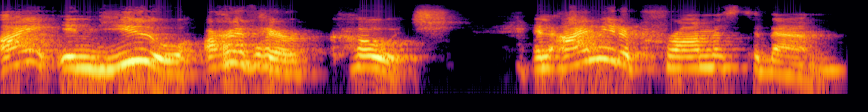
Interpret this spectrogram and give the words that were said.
I and you are their coach. And I made a promise to them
